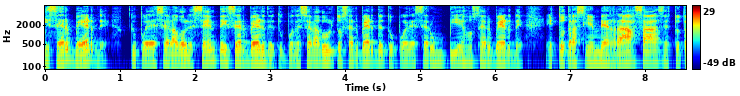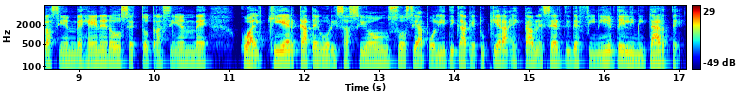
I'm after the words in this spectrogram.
y ser verde. Tú puedes ser adolescente y ser verde. Tú puedes ser adulto, ser verde. Tú puedes ser un viejo, ser verde. Esto trasciende razas, esto trasciende géneros, esto trasciende cualquier categorización sociopolítica que tú quieras establecerte y definirte y limitarte.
